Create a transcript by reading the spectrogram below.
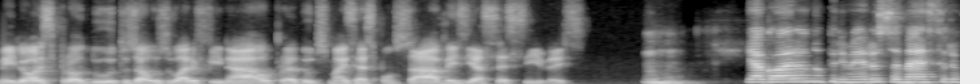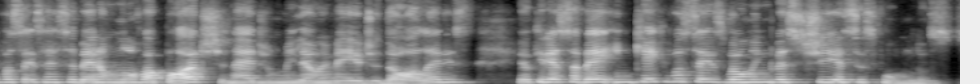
melhores produtos ao usuário final, produtos mais responsáveis e acessíveis. Uhum. E agora, no primeiro semestre, vocês receberam um novo aporte né, de um milhão e meio de dólares. Eu queria saber em que, que vocês vão investir esses fundos.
